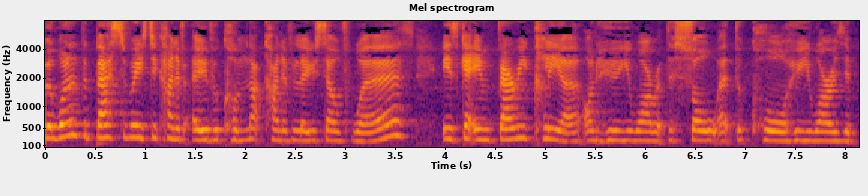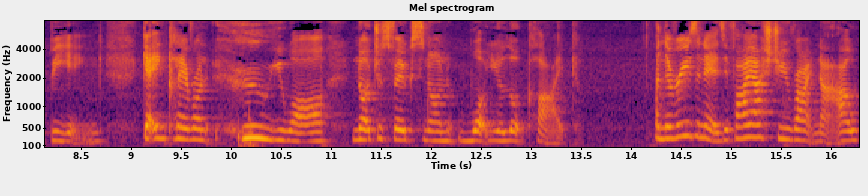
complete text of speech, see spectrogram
But one of the best ways to kind of overcome that kind of low self worth is getting very clear on who you are at the soul, at the core, who you are as a being. Getting clear on who you are, not just focusing on what you look like. And the reason is, if I asked you right now,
